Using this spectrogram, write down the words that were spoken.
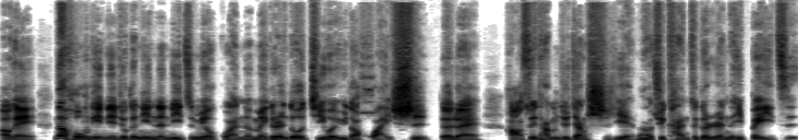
OK，那红点点就跟你能力值没有关了。每个人都有机会遇到坏事，对不对？好，所以他们就这样实验，然后去看这个人的一辈子。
